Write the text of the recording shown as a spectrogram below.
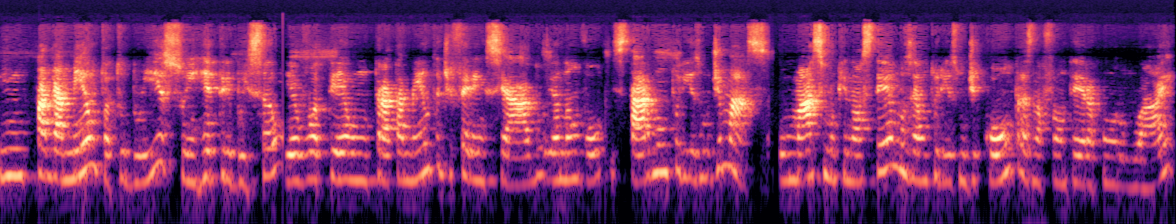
em pagamento a tudo isso, em retribuição, eu vou ter um tratamento diferenciado, eu não vou estar num turismo de massa. O máximo que nós temos é um turismo de compras na fronteira com o Uruguai,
